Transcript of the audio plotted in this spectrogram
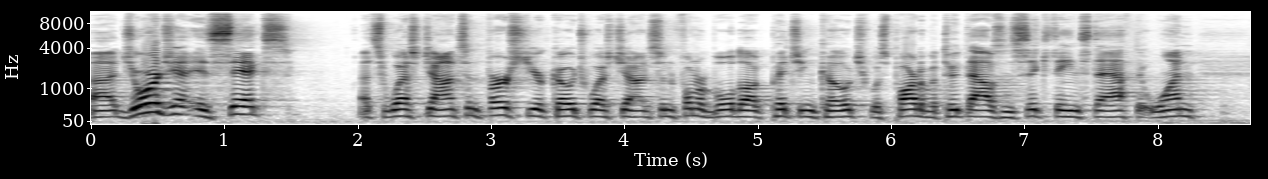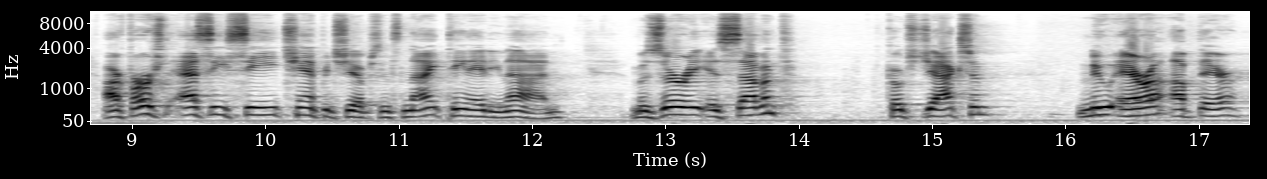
Uh, Georgia is six. That's Wes Johnson, first year coach Wes Johnson, former Bulldog pitching coach, was part of a 2016 staff that won our first SEC championship since 1989. Missouri is seventh. Coach Jackson, new era up there.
